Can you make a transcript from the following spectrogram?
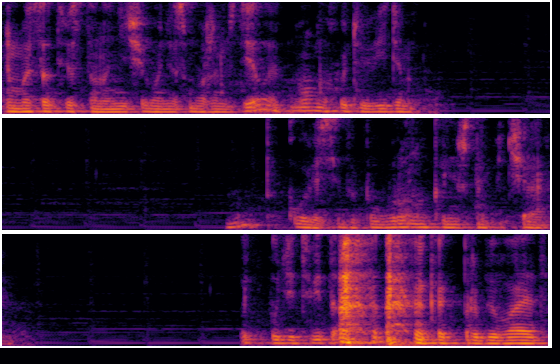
И мы, соответственно, ничего не сможем сделать, но мы хоть увидим. Ну, такое себе по урону, конечно, печаль. Хоть будет видно, как пробивает.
